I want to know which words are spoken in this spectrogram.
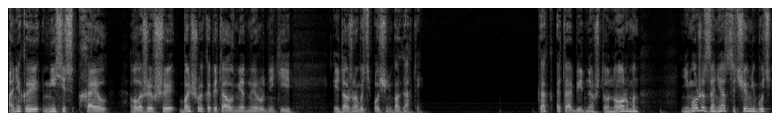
о некой миссис Хейл, вложившей большой капитал в медные рудники и должно быть очень богатой. Как это обидно, что Норман не может заняться чем-нибудь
